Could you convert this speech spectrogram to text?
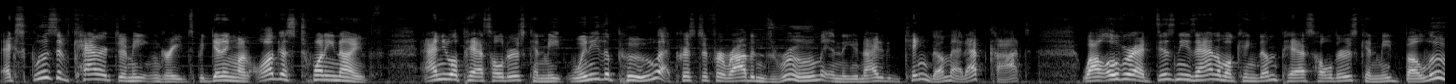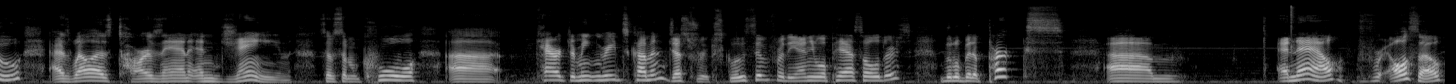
exclusive character meet and greets beginning on August 29th. Annual pass holders can meet Winnie the Pooh at Christopher Robin's room in the United Kingdom at Epcot. While over at Disney's Animal Kingdom, pass holders can meet Baloo as well as Tarzan and Jane. So some cool uh, character meet and greets coming just for exclusive for the annual pass holders. A little bit of perks. Um, and now, also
